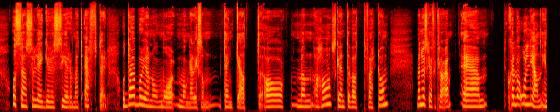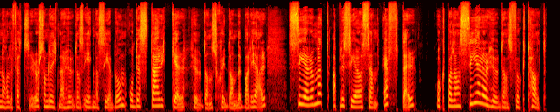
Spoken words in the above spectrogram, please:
och sen så lägger du serumet efter. Och där börjar nog må, många liksom tänka att ja, men aha, ska det inte vara tvärtom? Men nu ska jag förklara. Eh, Själva oljan innehåller fettsyror som liknar hudens egna sebum och det stärker hudens skyddande barriär. Serumet appliceras sen efter och balanserar hudens fukthalt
